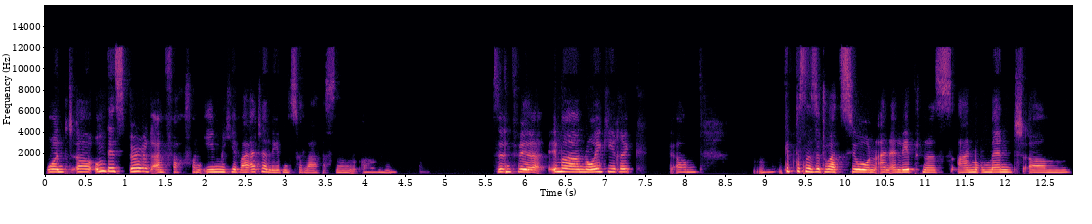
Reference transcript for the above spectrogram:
und äh, um den Spirit einfach von ihm hier weiterleben zu lassen, ähm, sind wir immer neugierig. Ähm, gibt es eine Situation, ein Erlebnis, ein Moment, ähm,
